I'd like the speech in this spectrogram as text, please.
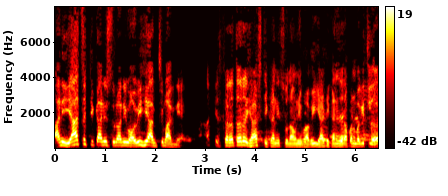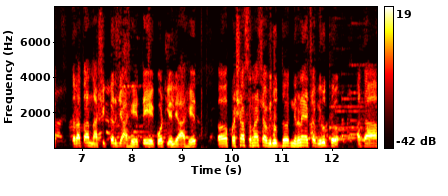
आणि याच ठिकाणी सुनावणी व्हावी ही आमची मागणी आहे. नक्कीच. खरं तर ह्याच ठिकाणी सुनावणी व्हावी. या ठिकाणी जर आपण बघितलं तर आता नाशिककर जे आहे ते एकवटलेले आहेत. प्रशासनाच्या विरुद्ध निर्णयाच्या विरुद्ध आता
